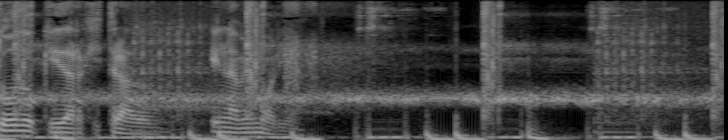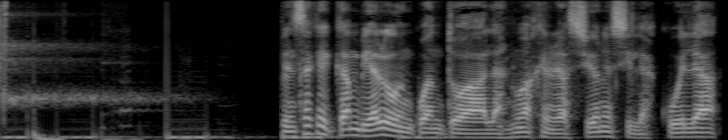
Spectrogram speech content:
Todo queda registrado en la memoria. ¿Pensás que cambia algo en cuanto a las nuevas generaciones y la escuela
